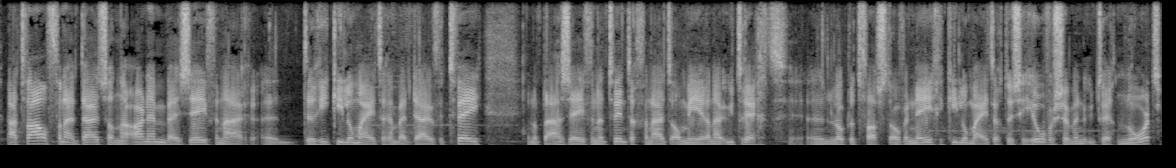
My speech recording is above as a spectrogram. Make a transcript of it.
A12 vanuit Duitsland naar Arnhem bij Zevenaar uh, 3 kilometer en bij Duiven 2. En op de A27 vanuit Almere naar Utrecht uh, loopt het vast over 9 kilometer tussen Hilversum en Utrecht-Noord.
